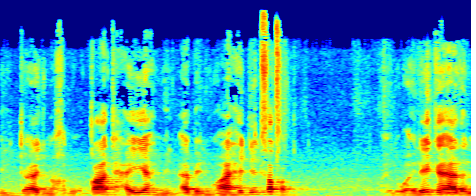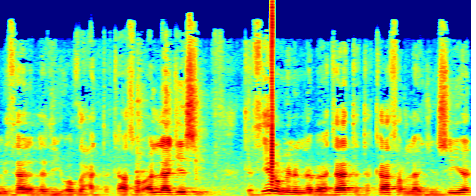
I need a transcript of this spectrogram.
إنتاج مخلوقات حية من أب واحد فقط. وإليك هذا المثال الذي يوضح التكاثر اللاجنسي. كثير من النباتات تتكاثر لاجنسيا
